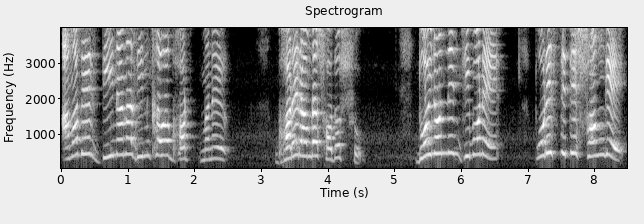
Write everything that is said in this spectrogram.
আমাদের দিন আনা দিন খাওয়া ঘর মানে ঘরের আমরা সদস্য। দৈনন্দিন জীবনে পরিস্থিতির সঙ্গে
